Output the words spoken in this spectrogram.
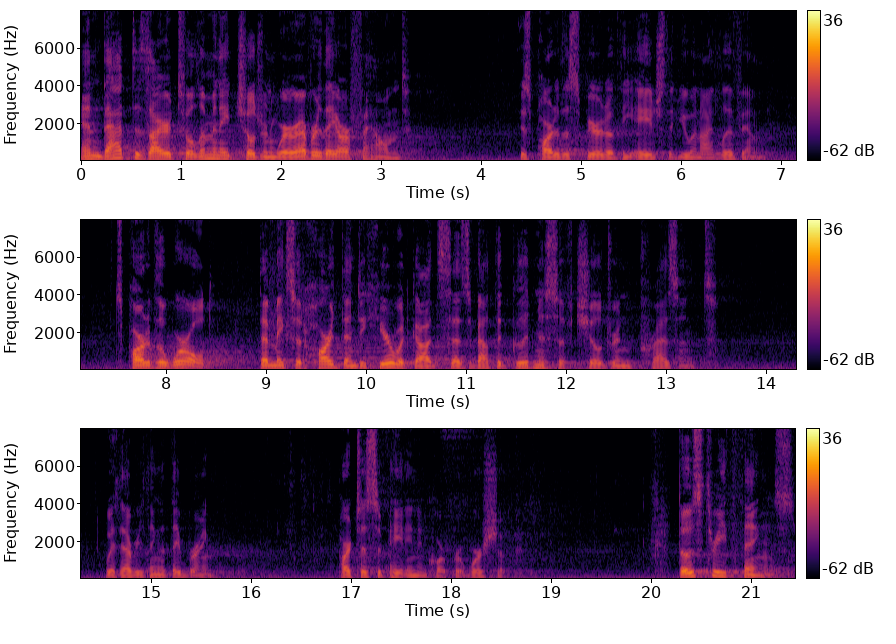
And that desire to eliminate children wherever they are found is part of the spirit of the age that you and I live in. It's part of the world that makes it hard then to hear what God says about the goodness of children present with everything that they bring, participating in corporate worship. Those three things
